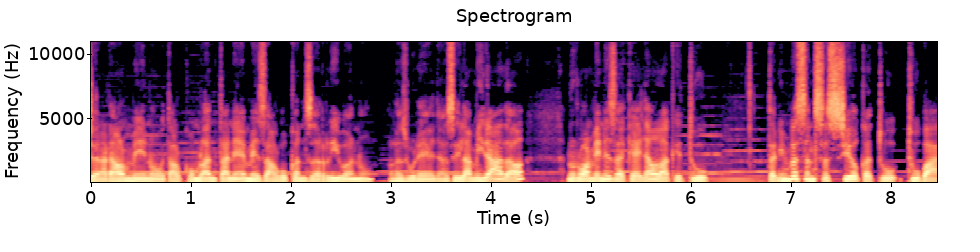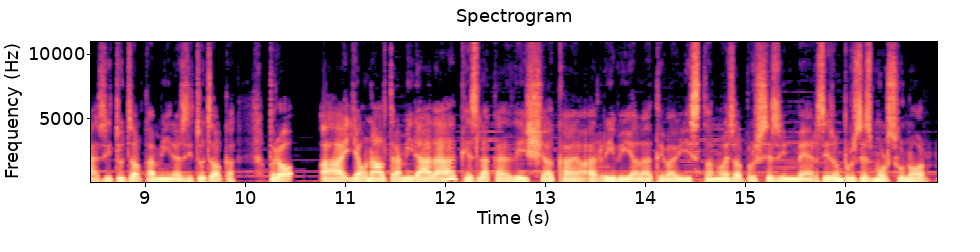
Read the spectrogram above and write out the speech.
generalment, o tal com l'entenem, és algo que ens arriba no? a les orelles. I la mirada, normalment, és aquella en la que tu tenim la sensació que tu, tu vas i tu ets el que mires i tu ets el que... Però eh, hi ha una altra mirada que és la que deixa que arribi a la teva vista, no? És el procés invers, és un procés molt sonor.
